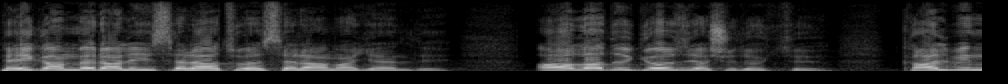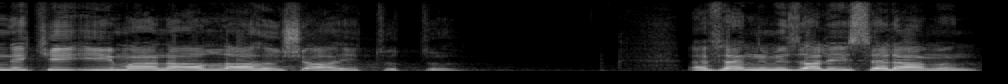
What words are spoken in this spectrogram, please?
Peygamber aleyhissalatu vesselama geldi. Ağladı gözyaşı döktü. Kalbindeki imanı Allah'ı şahit tuttu. Efendimiz aleyhisselamın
